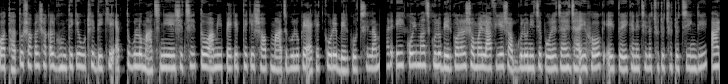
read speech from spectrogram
কথা তো সকাল সকাল ঘুম থেকে উঠে দেখি এতগুলো মাছ নিয়ে এসেছে। তো, আমি প্যাকেট থেকে সব মাছগুলোকে এক এক করে বের করছিলাম। আর এই কই মাছগুলো বের করার সময় লাফিয়ে সবগুলো নিচে পড়ে যায়। যাই হোক, এই তো এখানে ছিল ছোট ছোট চিংড়ি। আর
